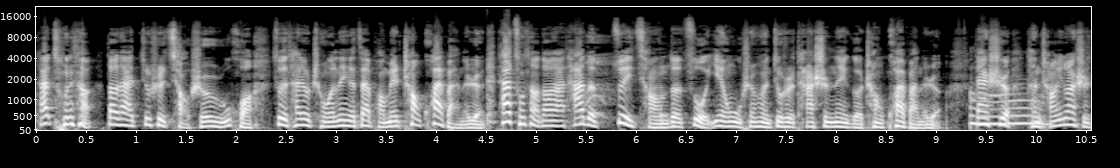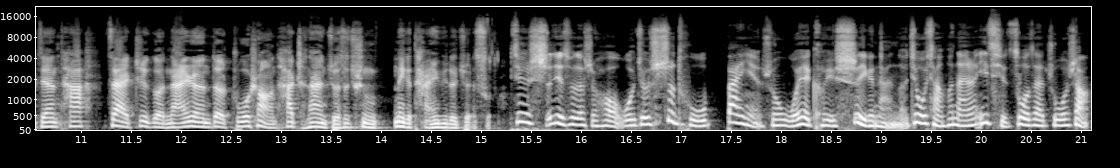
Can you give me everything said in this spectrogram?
他从小到大就是巧舌如簧，所以他就成为那个在旁边唱快板的人。他从小到大，他的最强的自我厌恶身份就是他是那个唱快板的人。但是很长一段时间，他在这个男人的桌上，他承担的角色就是那个痰盂的角色。就是十几岁的时候，我就试图扮演说，我也可以是一个男的，就我想和男人一起坐在桌上。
